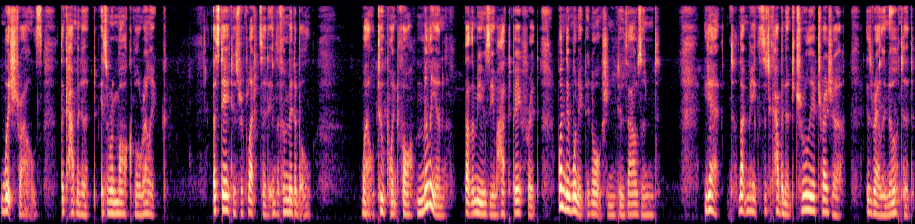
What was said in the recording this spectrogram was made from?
witch trials, the cabinet is a remarkable relic. A status reflected in the formidable, well, 2.4 million that the museum had to pay for it when they won it in auction 2000. Yet, that makes the cabinet truly a treasure is rarely noted.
